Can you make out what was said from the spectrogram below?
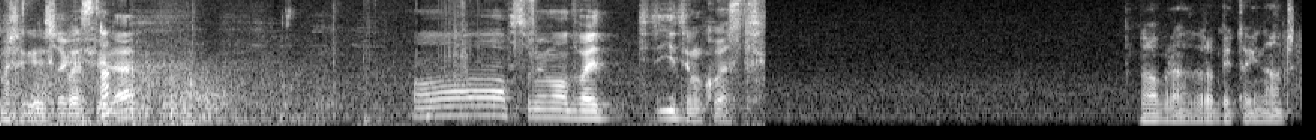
Masz jakiegoś Czekaj questa? chwilę. O, w sumie mam dwa it- item questy. Dobra, zrobię to inaczej.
